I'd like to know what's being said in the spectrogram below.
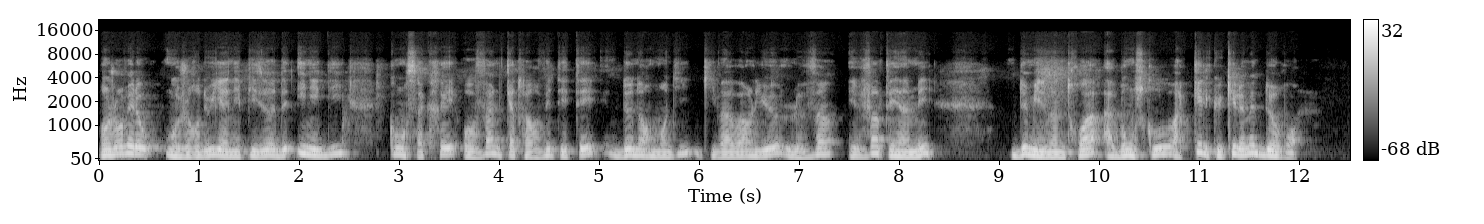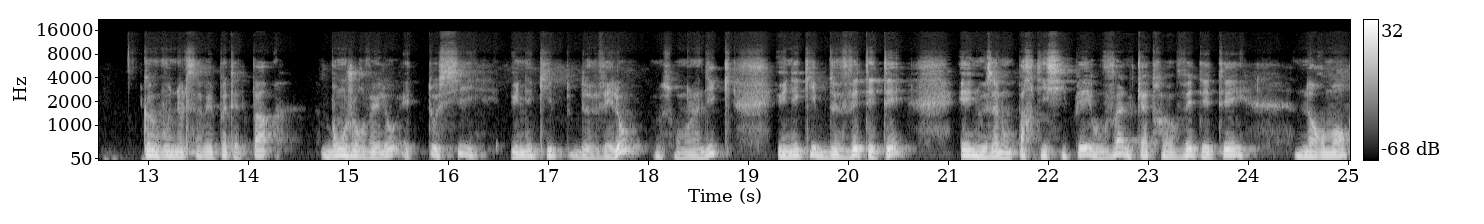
Bonjour vélo, aujourd'hui un épisode inédit consacré aux 24 heures VTT de Normandie qui va avoir lieu le 20 et 21 mai 2023 à Bonsecours, à quelques kilomètres de Rouen. Comme vous ne le savez peut-être pas, Bonjour Vélo est aussi une équipe de vélo, son nom l'indique, une équipe de VTT, et nous allons participer aux 24 heures VTT normands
